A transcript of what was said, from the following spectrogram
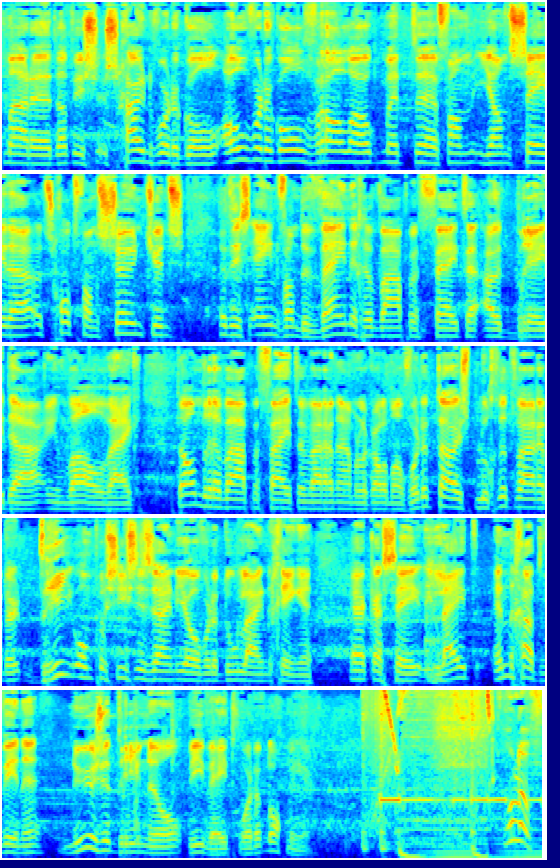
Maar eh, dat is schuin voor de goal. Over de goal vooral ook met van Jan Seda. Het schot van Seuntjens. Het is een van de weinige wapenfeiten uit Breda in Waalwijk. De andere wapenfeiten waren namelijk allemaal voor de thuisploeg. Dat waren er drie om precies te zijn die over de doellijn gingen. RKC leidt en gaat winnen. Nu is het 3-0. Wie weet wordt het nog meer. Rolf.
